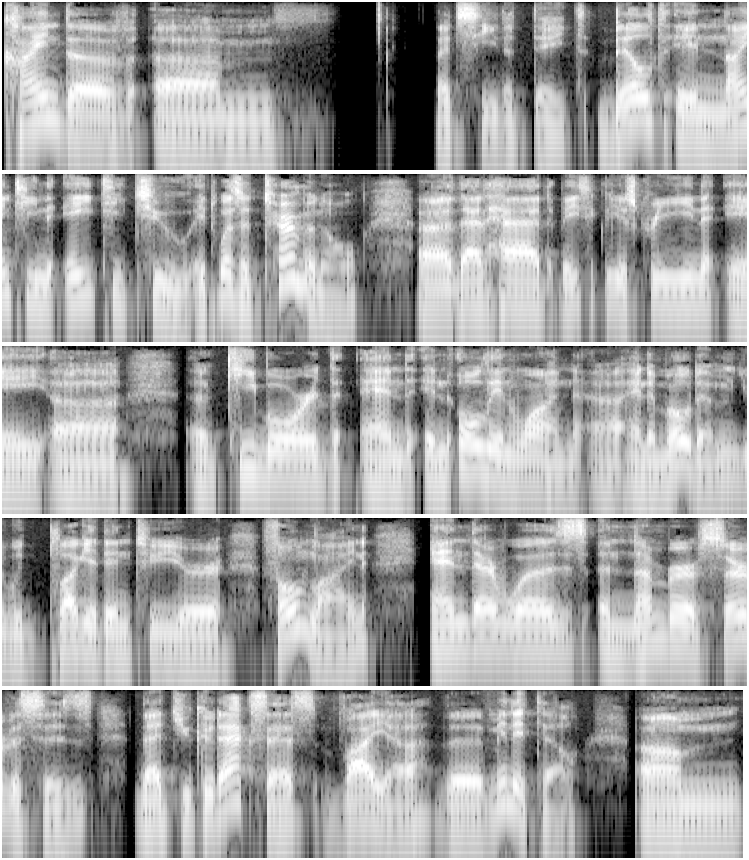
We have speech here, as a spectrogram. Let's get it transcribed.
kind of. Um, let's see the date. Built in 1982 it was a terminal uh, that had basically a screen a, uh, a keyboard and an all-in-one uh, and a modem. You would plug it into your phone line and there was a number of services that you could access via the minitel um,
